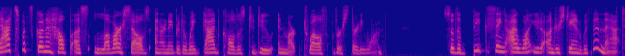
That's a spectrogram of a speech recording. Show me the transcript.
That's what's going to help us love ourselves and our neighbor the way God called us to do in Mark 12, verse 31. So, the big thing I want you to understand within that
